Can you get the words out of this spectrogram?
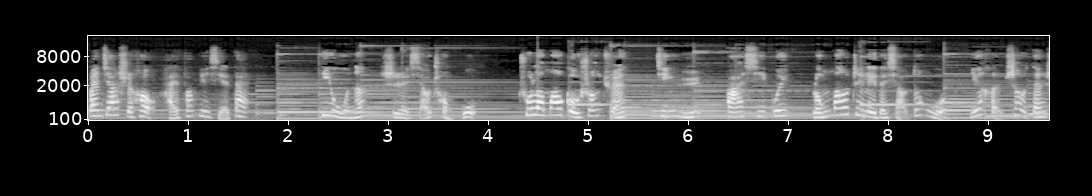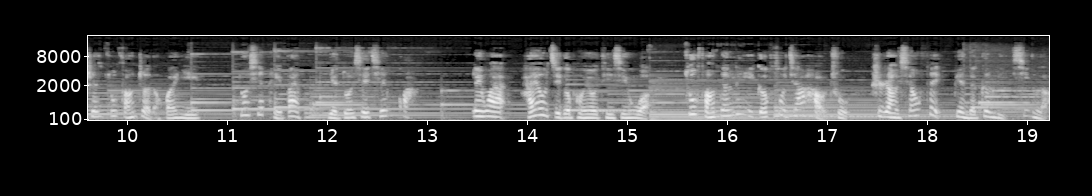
搬家时候还方便携带。第五呢是小宠物，除了猫狗双全，金鱼、巴西龟、龙猫这类的小动物也很受单身租房者的欢迎，多些陪伴也多些牵挂。另外还有几个朋友提醒我，租房的另一个附加好处是让消费变得更理性了。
